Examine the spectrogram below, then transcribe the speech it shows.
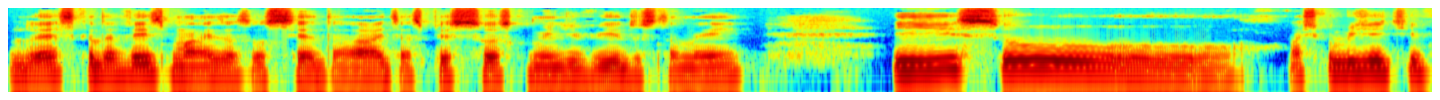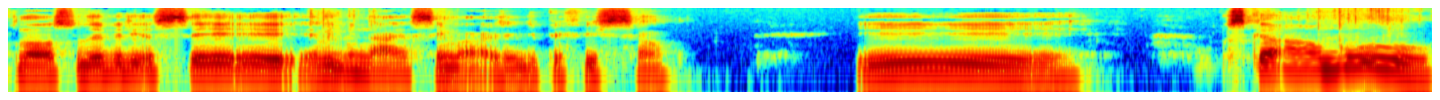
adoece cada vez mais a sociedade as pessoas como indivíduos também e isso acho que o objetivo nosso deveria ser eliminar essa imagem de perfeição e buscar algo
